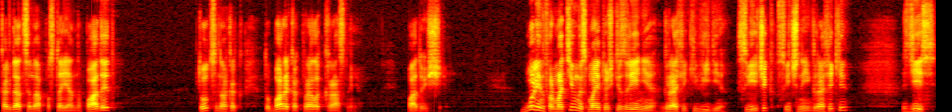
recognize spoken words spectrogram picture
Когда цена постоянно падает, то цена как то бары, как правило, красные падающие. Более информативны с моей точки зрения графики в виде свечек, свечные графики. Здесь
